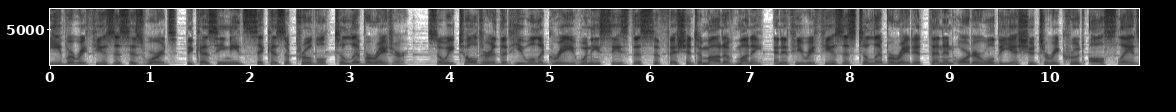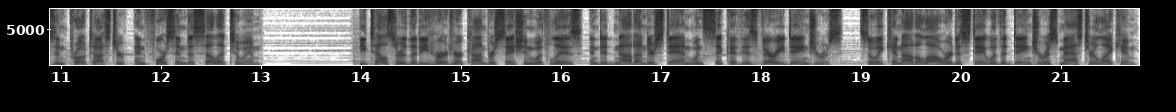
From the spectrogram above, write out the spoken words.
Eva refuses his words because he needs Sika's approval to liberate her, so he told her that he will agree when he sees this sufficient amount of money and if he refuses to liberate it then an order will be issued to recruit all slaves in Protostar and force him to sell it to him. He tells her that he heard her conversation with Liz and did not understand when Sika is very dangerous, so he cannot allow her to stay with a dangerous master like him.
